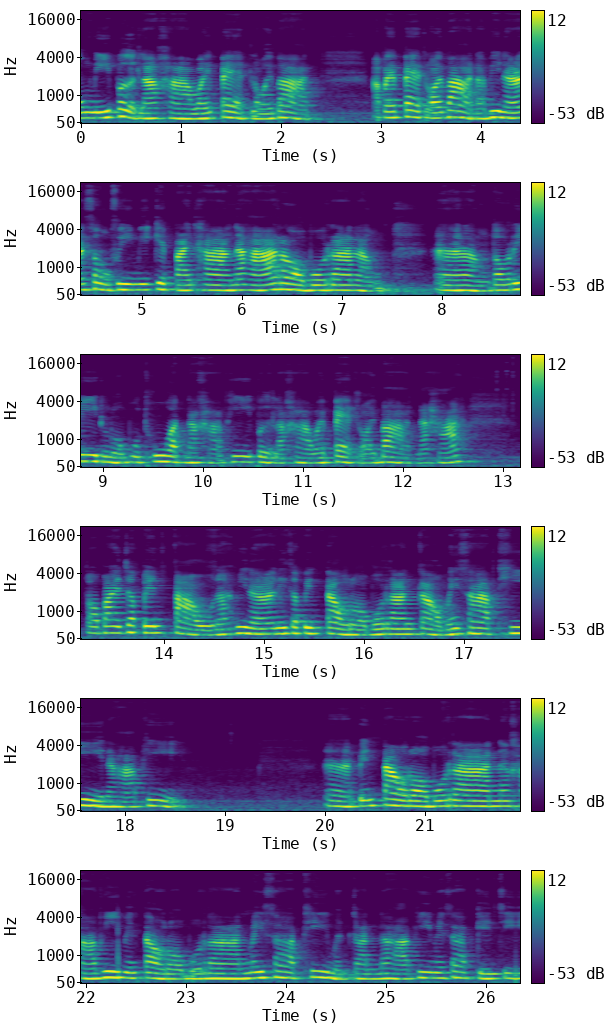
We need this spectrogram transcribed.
องค์นี้เปิดราคาไว้แปดร้อยบาท เอาไปแปดร้อยบาทนะพี่นะ ส่งฟรีมีเก็บปลายทางนะคะรอโบราณหลังหลังเตารีดหลวงปู่ทวดนะคะ พี่เปิดราคาไว้แปดร้อยบาทนะคะ ต่อไปจะเป็นเต่านะพี่นะอันนี้จะเป็นเต่าหล่อโบราณเก่าไม่ทราบที่นะคะพี่อ่าเป็นเต่าหล่อโบราณนะคะ พี่เป็นเต่าหล่อโบราณไม่ทราบที่เหมือนกันนะคะ พี่ไม่ทราบเกจิ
